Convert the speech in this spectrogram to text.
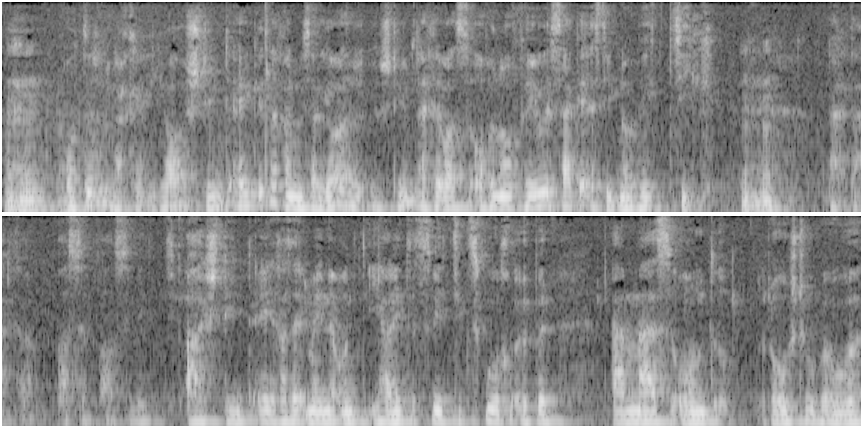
Mhm. Oder? nachher, ja, stimmt eigentlich. Und ich sage, ja, stimmt. Nachher, was auch noch viele sagen, es ist noch witzig. Mhm. Ich, was, witzig? Ah, stimmt. Also, ich meine, und ich habe nicht ein witziges Buch über MS und Rollstuhl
